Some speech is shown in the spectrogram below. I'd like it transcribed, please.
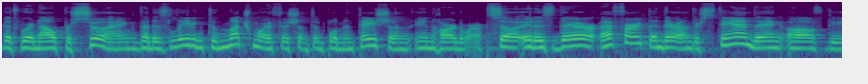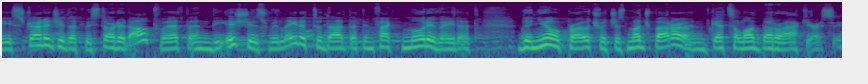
that we're now pursuing that is leading to much more efficient implementation in hardware. So it is their effort and their understanding of the strategy that we started out with and the issues related to that that, in fact, motivated the new approach, which is much better and gets a lot better accuracy.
